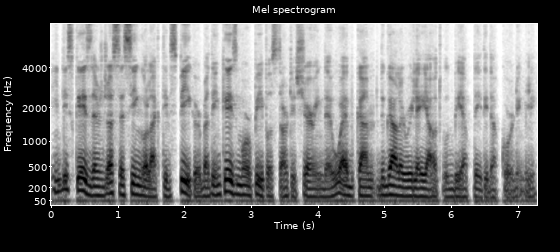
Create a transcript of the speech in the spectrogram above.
In this case, there's just a single active speaker, but in case more people started sharing their webcam, the gallery layout would be updated accordingly.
